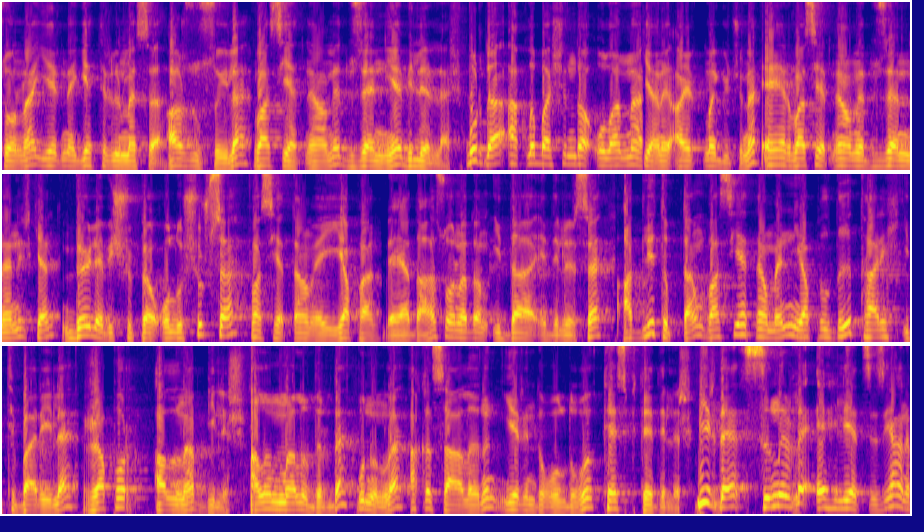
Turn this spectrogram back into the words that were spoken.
sonra yerine getirilmesi arzusuyla vasiyetname düzenleyebilirler. Burada aklı başında olanlar yani ayırtma gücüne eğer vasiyetname düzenlenirken böyle bir şüphe oluşursa vasiyetnameyi yapan veya daha sonradan iddia edilirse adli tıptan vasiyetnamenin yapıldığı tarih itibariyle rapor alınabilir. Alınmalıdır da bununla akıl sağlığının yerinde olduğu tespit edilir. Bir de sınırlı ehliyetsiz yani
